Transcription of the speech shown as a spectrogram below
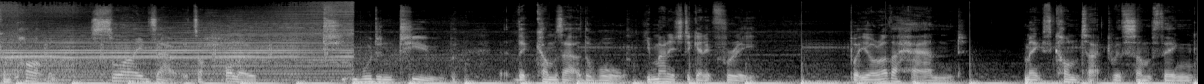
compartment slides out. It's a hollow t- wooden tube that comes out of the wall. You manage to get it free, but your other hand makes contact with something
